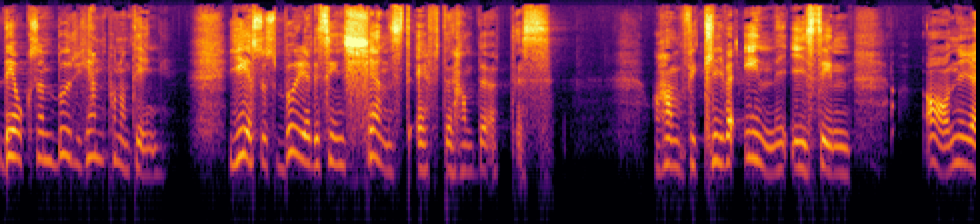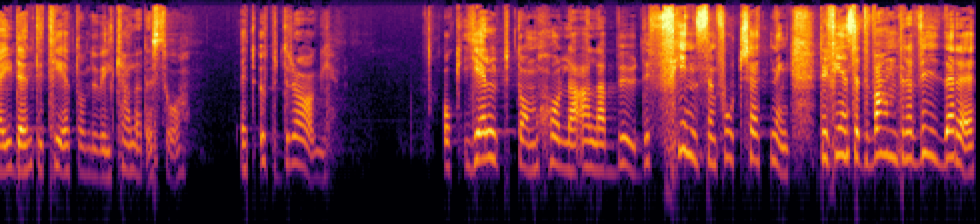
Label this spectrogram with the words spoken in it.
Det är också en början på någonting. Jesus började sin tjänst efter han döptes. Och han fick kliva in i sin ja, nya identitet om du vill kalla det så. Ett uppdrag. Och hjälp dem hålla alla bud. Det finns en fortsättning. Det finns ett vandra vidare.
